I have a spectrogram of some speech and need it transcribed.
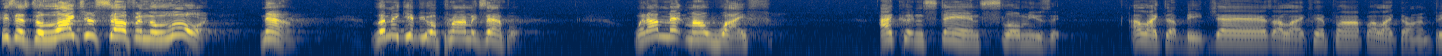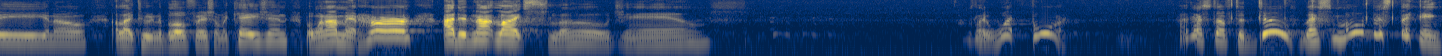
He says, delight yourself in the Lord. Now, let me give you a prime example. When I met my wife, I couldn't stand slow music. I liked upbeat jazz, I liked hip hop, I liked R&B, you know. I like Hootie and the Blowfish on occasion, but when I met her, I did not like slow jams. I was like, what for? I got stuff to do. Let's move this thing.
